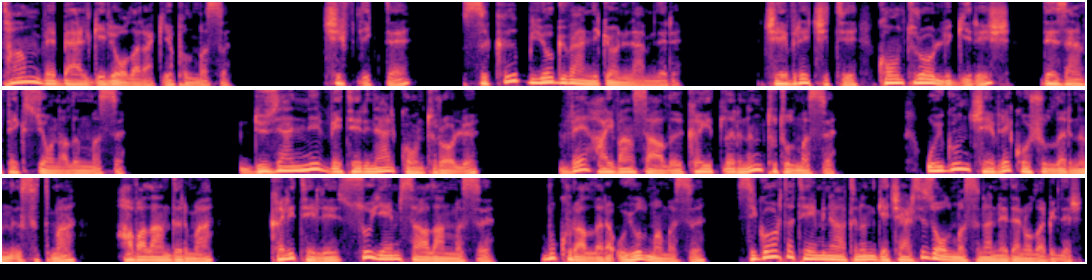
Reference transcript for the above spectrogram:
tam ve belgeli olarak yapılması. Çiftlikte sıkı biyogüvenlik önlemleri. Çevre çiti, kontrollü giriş, dezenfeksiyon alınması düzenli veteriner kontrolü ve hayvan sağlığı kayıtlarının tutulması, uygun çevre koşullarının ısıtma, havalandırma, kaliteli su yem sağlanması, bu kurallara uyulmaması, sigorta teminatının geçersiz olmasına neden olabilir.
